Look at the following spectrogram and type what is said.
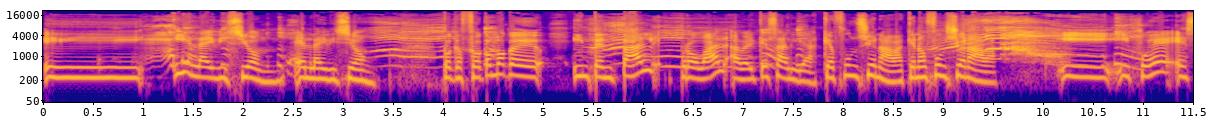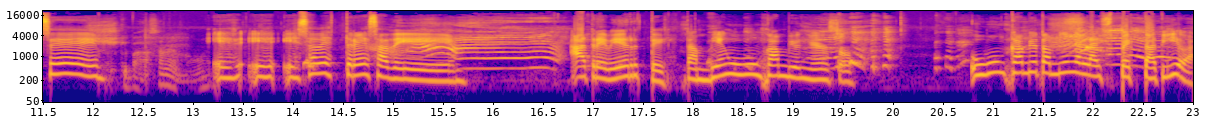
Y, y en la edición, en la edición. Porque fue como que intentar probar a ver qué salía, qué funcionaba, qué no funcionaba. Y, y fue ese. ¿Qué pasa, mi amor? esa destreza de atreverte. También hubo un cambio en eso. Hubo un cambio también en la expectativa.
